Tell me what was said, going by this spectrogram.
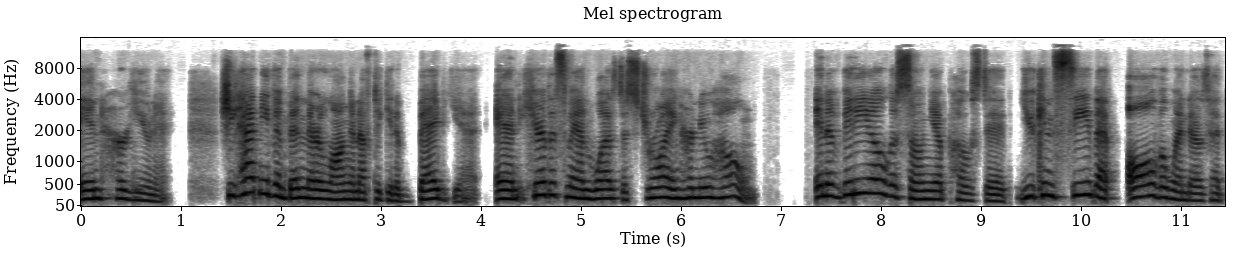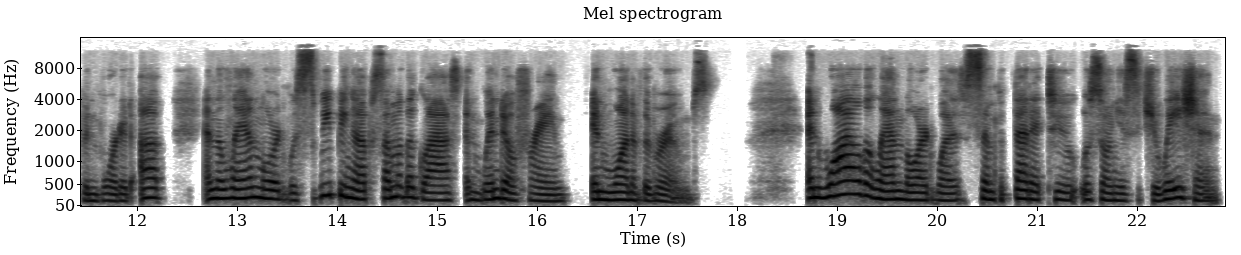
in her unit. She hadn't even been there long enough to get a bed yet, and here this man was destroying her new home. In a video Lasonya posted, you can see that all the windows had been boarded up, and the landlord was sweeping up some of the glass and window frame in one of the rooms. And while the landlord was sympathetic to Lasonya's situation,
